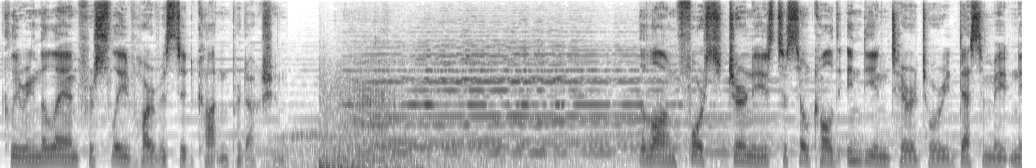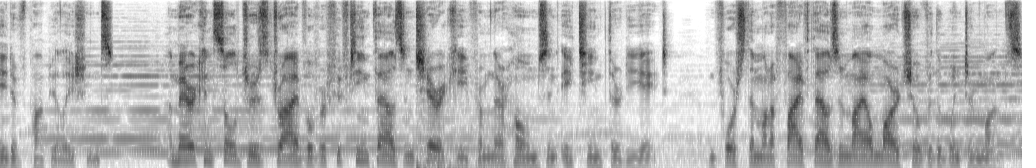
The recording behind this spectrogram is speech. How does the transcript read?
clearing the land for slave harvested cotton production. The long, forced journeys to so called Indian territory decimate native populations. American soldiers drive over 15,000 Cherokee from their homes in 1838 and force them on a 5,000 mile march over the winter months.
